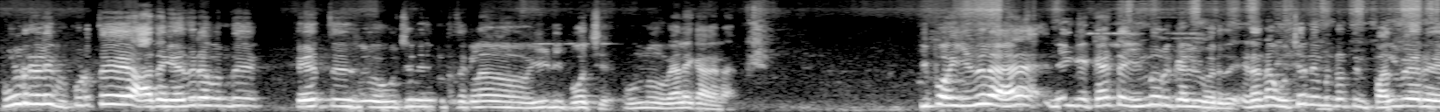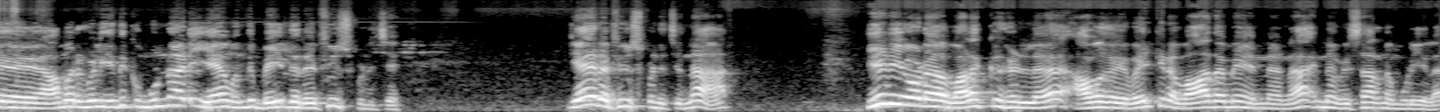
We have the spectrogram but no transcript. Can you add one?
ஃபுல் ரிலீஃப் கொடுத்து அதை எதிர வந்து எடுத்து உச்சநீதிமன்றத்துக்கெல்லாம் இடி போச்சு. ஒன்றும் வேலைக்காகல. இப்போ இதுல நீங்க கேட்ட இன்னொரு கேள்வி வருது. என்னன்னா உச்சநீதிமன்றத்தின் பல்வேறு அமர்வுகள் இதுக்கு முன்னாடி ஏன் வந்து பெயில ரெஃப்யூஸ் பண்ணுச்சு? ஏன் ரெஃப்யூஸ் பண்ணுச்சுன்னா இடியோட வழக்குகளில் அவங்க வைக்கிற வாதமே என்னன்னா இன்னும் விசாரணை முடியல.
